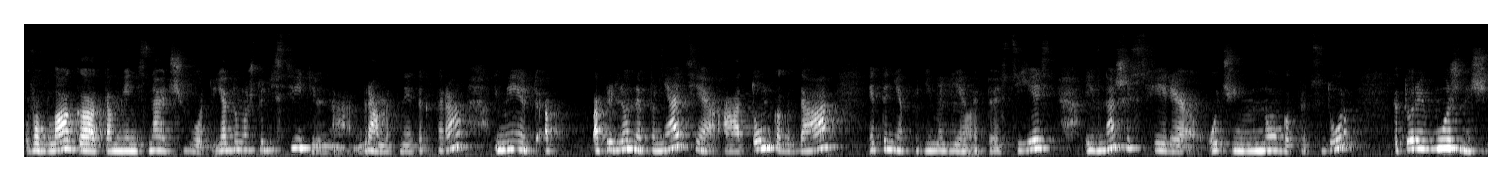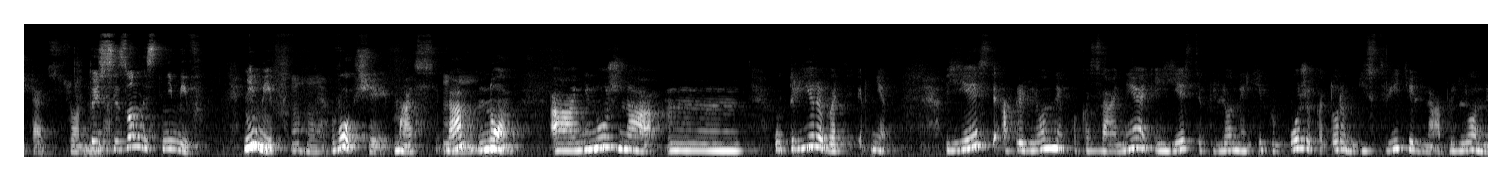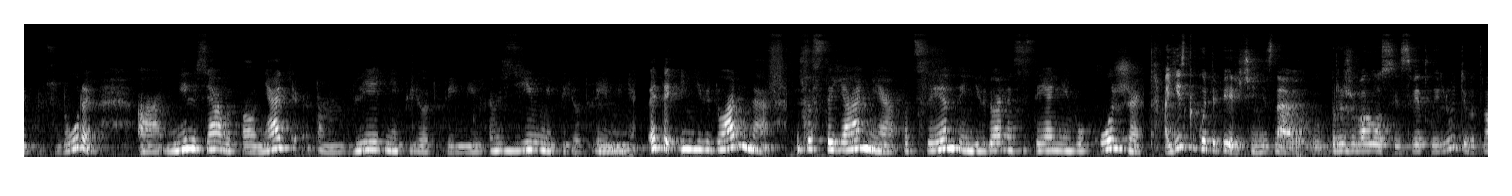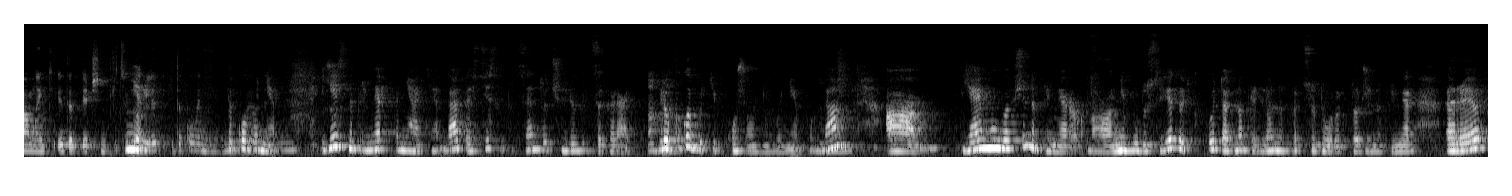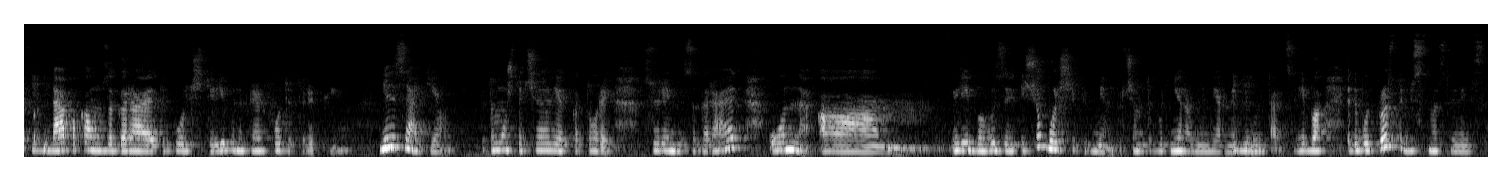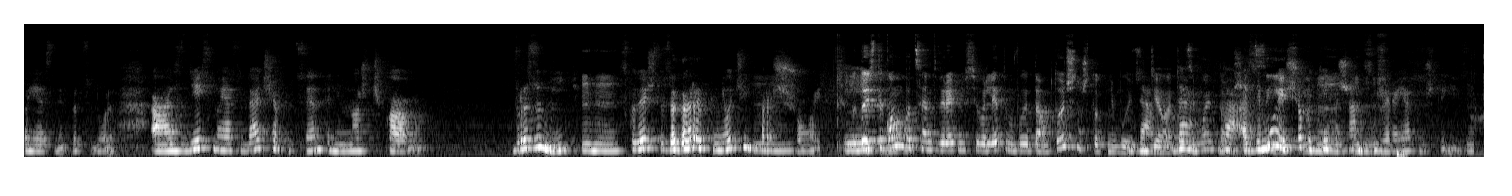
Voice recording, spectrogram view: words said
во благо, там, я не знаю, чего-то. Я думаю, что действительно грамотные доктора имеют определенное понятие о том, когда это необходимо mm-hmm. делать. То есть есть и в нашей сфере очень много процедур, которые можно считать сезонными. То есть сезонность не миф? Не миф угу. в общей массе, угу. да, но а, не нужно м, утрировать. Нет, есть определенные показания и есть определенные типы кожи, которым действительно определенные процедуры нельзя выполнять там, в летний период времени или там, в зимний период времени. Это индивидуальное состояние пациента, индивидуальное состояние его кожи. А есть какой-то перечень, не знаю, рыжеволосые, светлые люди, вот вам этот перечень процедур нет, такого не Такого не нет. Есть, например, понятие, да, то есть если пациент очень любит загорать, ага. или какой бы тип кожи у него не был, угу. да, а я ему вообще, например, а, не буду советовать какую-то одну определенную процедуру. Тот же, например, РФ, mm-hmm. да, пока он загорает игольчатый, либо, например, фототерапию. Нельзя делать, потому что человек, который все время загорает, он либо вызовет еще больше пигмент, причем это будет неравномерная mm-hmm. пигментация, либо это будет просто бессмысленные, бесполезные процедуры. А здесь моя задача пациента немножечко вразумить, mm-hmm. сказать, что загар это не очень mm-hmm. хорошо. И... Ну, то есть такому пациенту, вероятнее всего, летом вы там точно что-то не будете да, делать, да, а зимой там Да, а зимой есть. еще mm-hmm. какие-то шансы, mm-hmm. вероятно, что есть.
